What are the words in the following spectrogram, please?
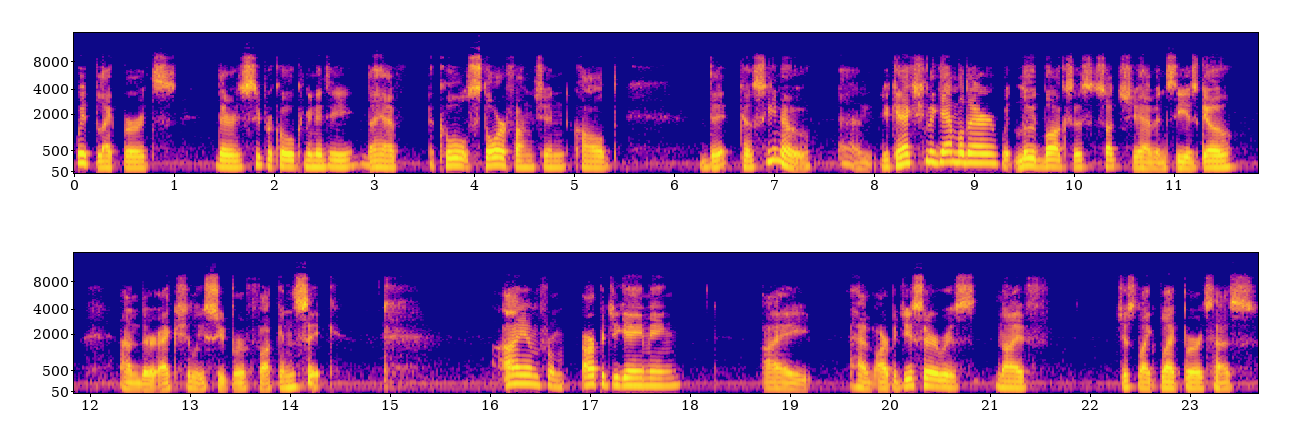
with Blackbirds. They're a super cool community. They have a cool store function called the Casino. And you can actually gamble there with loot boxes, such you have in CSGO. And they're actually super fucking sick. I am from RPG Gaming. I have RPG servers, Knife, just like Blackbirds has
